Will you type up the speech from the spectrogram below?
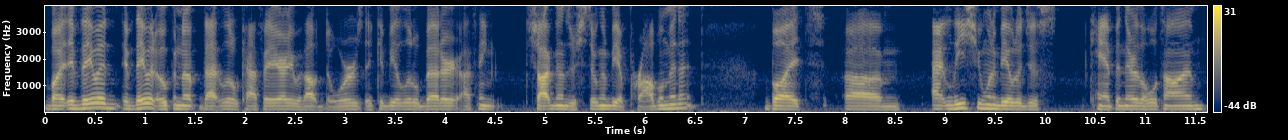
But if they would if they would open up that little cafe area without doors, it could be a little better. I think shotguns are still going to be a problem in it, but um, at least you want to be able to just camp in there the whole time.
